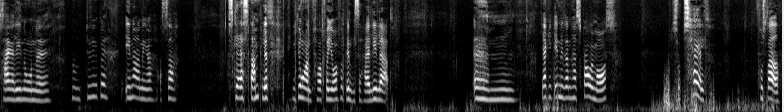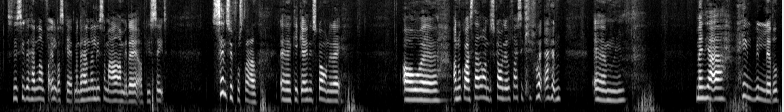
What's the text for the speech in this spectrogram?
trækker lige nogle, øh, nogle dybe indåndinger, og så skal jeg stampe lidt i jorden for at få jordforbindelse, har jeg lige lært. Øhm, jeg gik ind i den her skov i morges. Totalt frustreret. Jeg skal lige sige, at det handler om forældreskab, men det handler lige så meget om i dag at blive set. Sindssygt frustreret øh, gik jeg ind i skoven i dag. Og, øh, og nu går jeg stadig rundt i skoven. Jeg ved faktisk ikke lige, hvor jeg er henne. Øhm, men jeg er helt vildt lettet.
